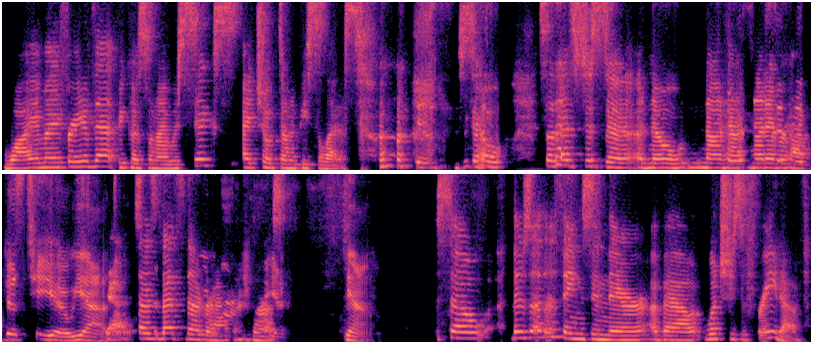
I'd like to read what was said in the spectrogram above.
Why am I afraid of that? Because when I was six, I choked on a piece of lettuce. so, so that's just a, a no, not ha- not ever happened. Just to you, yeah. Yeah, so that's never happened for us. Yeah. So there's other things in there about what she's afraid of.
